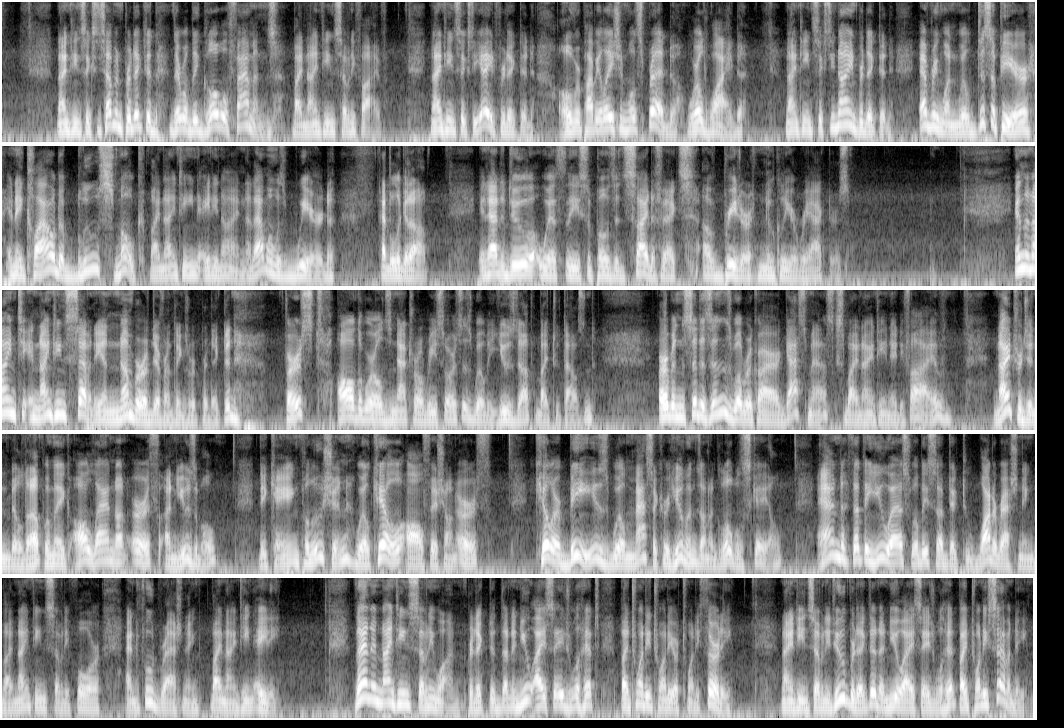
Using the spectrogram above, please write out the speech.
1967 predicted there will be global famines by 1975. 1968 predicted overpopulation will spread worldwide. 1969 predicted everyone will disappear in a cloud of blue smoke by 1989. Now that one was weird. Had to look it up. It had to do with the supposed side effects of breeder nuclear reactors. In, the 19, in 1970, a number of different things were predicted. First, all the world's natural resources will be used up by 2000. Urban citizens will require gas masks by 1985. Nitrogen buildup will make all land on Earth unusable. Decaying pollution will kill all fish on Earth. Killer bees will massacre humans on a global scale. And that the U.S. will be subject to water rationing by 1974 and food rationing by 1980. Then in 1971, predicted that a new ice age will hit by 2020 or 2030. 1972 predicted a new ice age will hit by 2070.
